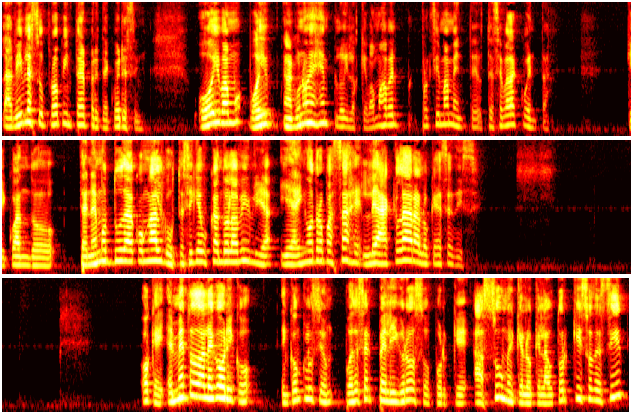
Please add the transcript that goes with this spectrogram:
la Biblia es su propio intérprete, acuérdense. Hoy vamos, en algunos ejemplos y los que vamos a ver próximamente, usted se va a dar cuenta que cuando tenemos duda con algo, usted sigue buscando la Biblia y en otro pasaje le aclara lo que ese dice. Ok, el método alegórico en conclusión, puede ser peligroso porque asume que lo que el autor quiso decir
